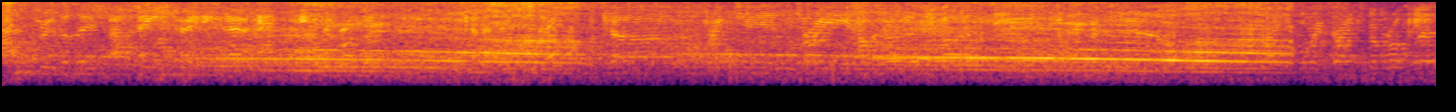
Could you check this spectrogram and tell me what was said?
and through the loop and eight trading now gets into Robert. Reaches 330 scoring points for Brooklyn,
